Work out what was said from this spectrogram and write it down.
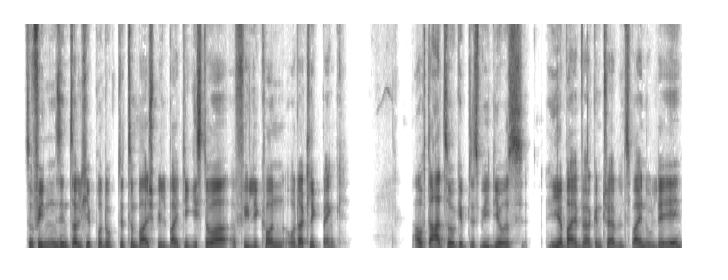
Zu finden sind solche Produkte zum Beispiel bei Digistore, Philicon oder Clickbank. Auch dazu gibt es Videos hier bei workandtravel20.de,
